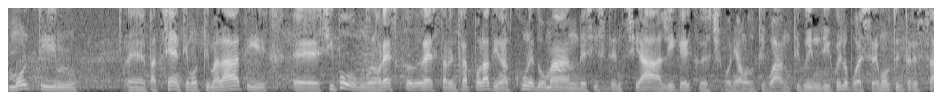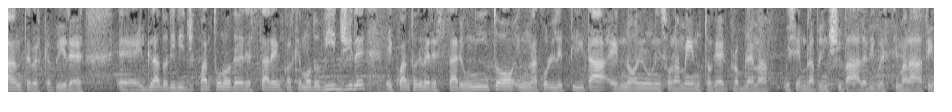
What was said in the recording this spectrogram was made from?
molti eh, pazienti, molti malati eh, si pongono, resco, restano intrappolati in alcune domande esistenziali che, che, ci poniamo tutti quanti, quindi quello può essere molto interessante per capire eh, il grado di vig- quanto uno deve restare in qualche modo vigile e quanto deve restare unito in una collettività e non in un isolamento che è il problema, mi sembra, principale di questi malati.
